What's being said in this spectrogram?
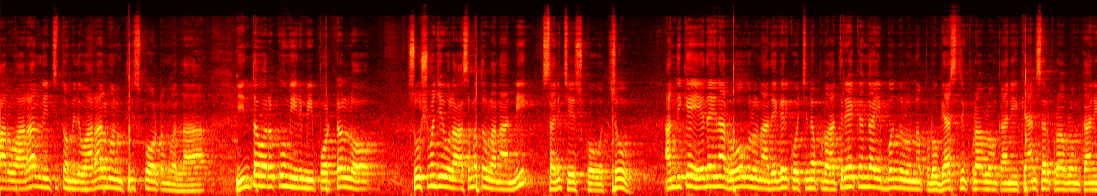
ఆరు వారాల నుంచి తొమ్మిది వారాలు మనం తీసుకోవటం వల్ల ఇంతవరకు మీరు మీ పొట్టల్లో సూక్ష్మజీవుల అసమతులనాన్ని సరి చేసుకోవచ్చు అందుకే ఏదైనా రోగులు నా దగ్గరికి వచ్చినప్పుడు అతిరేకంగా ఇబ్బందులు ఉన్నప్పుడు గ్యాస్ట్రిక్ ప్రాబ్లం కానీ క్యాన్సర్ ప్రాబ్లం కానీ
